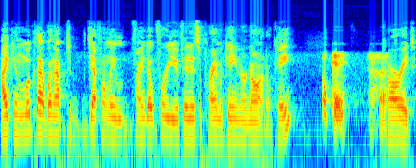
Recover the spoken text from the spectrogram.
I can look that one up to definitely find out for you if it is a primocane or not. Okay. Okay. Uh-huh. All right.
